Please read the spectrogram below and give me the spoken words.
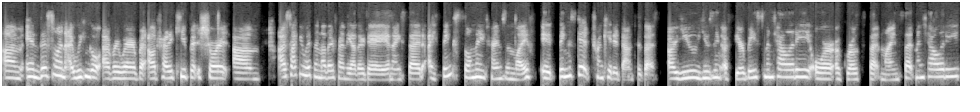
Um, and this one, I, we can go everywhere, but I'll try to keep it short. Um, I was talking with another friend the other day, and I said, I think so many times in life, it things get truncated down to this: Are you using a fear-based mentality or a growth set mindset mentality?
